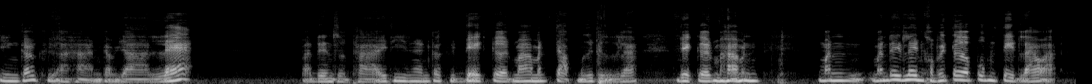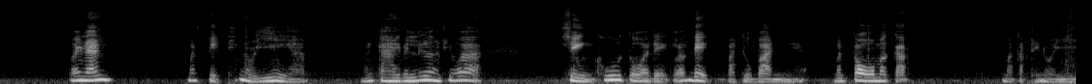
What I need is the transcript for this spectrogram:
ริง ๆ ก็คืออาหารกับยาและ ประเด็นสุดท้ายที่นั่นก็คือเด็กเกิดมามันจับมือถือแล้ว เด็กเกิดมามันมันมันได้เล่นคอมพิวเตอร์ปุ๊บมันติดแล้วอะ่ะ เพราะฉะนั้นมันติดเทคโนโลยีครับ มันกลายเป็นเรื่องที่ว่าสิ่งคู่ตัวเด็กแล้วเด็กปัจจุบันเนี่ยมันโตมากับมากับเทคโนโลยี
